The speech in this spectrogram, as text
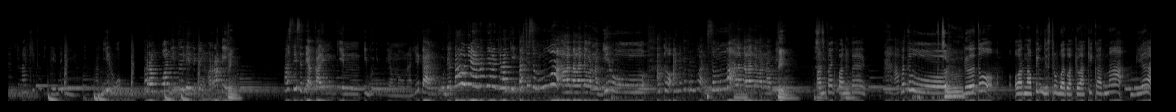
laki-laki itu identik dengan warna biru, perempuan itu identik dengan warna pink. Pink. Pasti setiap kali mungkin ibu-ibu yang mau melahirkan udah tahu nih anaknya laki-laki, pasti semua alat-alatnya warna biru atau anaknya perempuan, semua alat-alatnya warna pink. Pink. Fun fact fun fact Nah, apa tuh? dulu tuh warna pink justru buat laki-laki karena dia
